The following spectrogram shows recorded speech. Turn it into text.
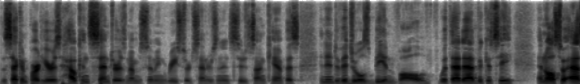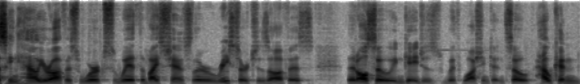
the second part here is how can centers, and I'm assuming research centers and institutes on campus, and individuals be involved with that advocacy? And also asking how your office works with the Vice Chancellor Research's office that also engages with Washington. So how can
